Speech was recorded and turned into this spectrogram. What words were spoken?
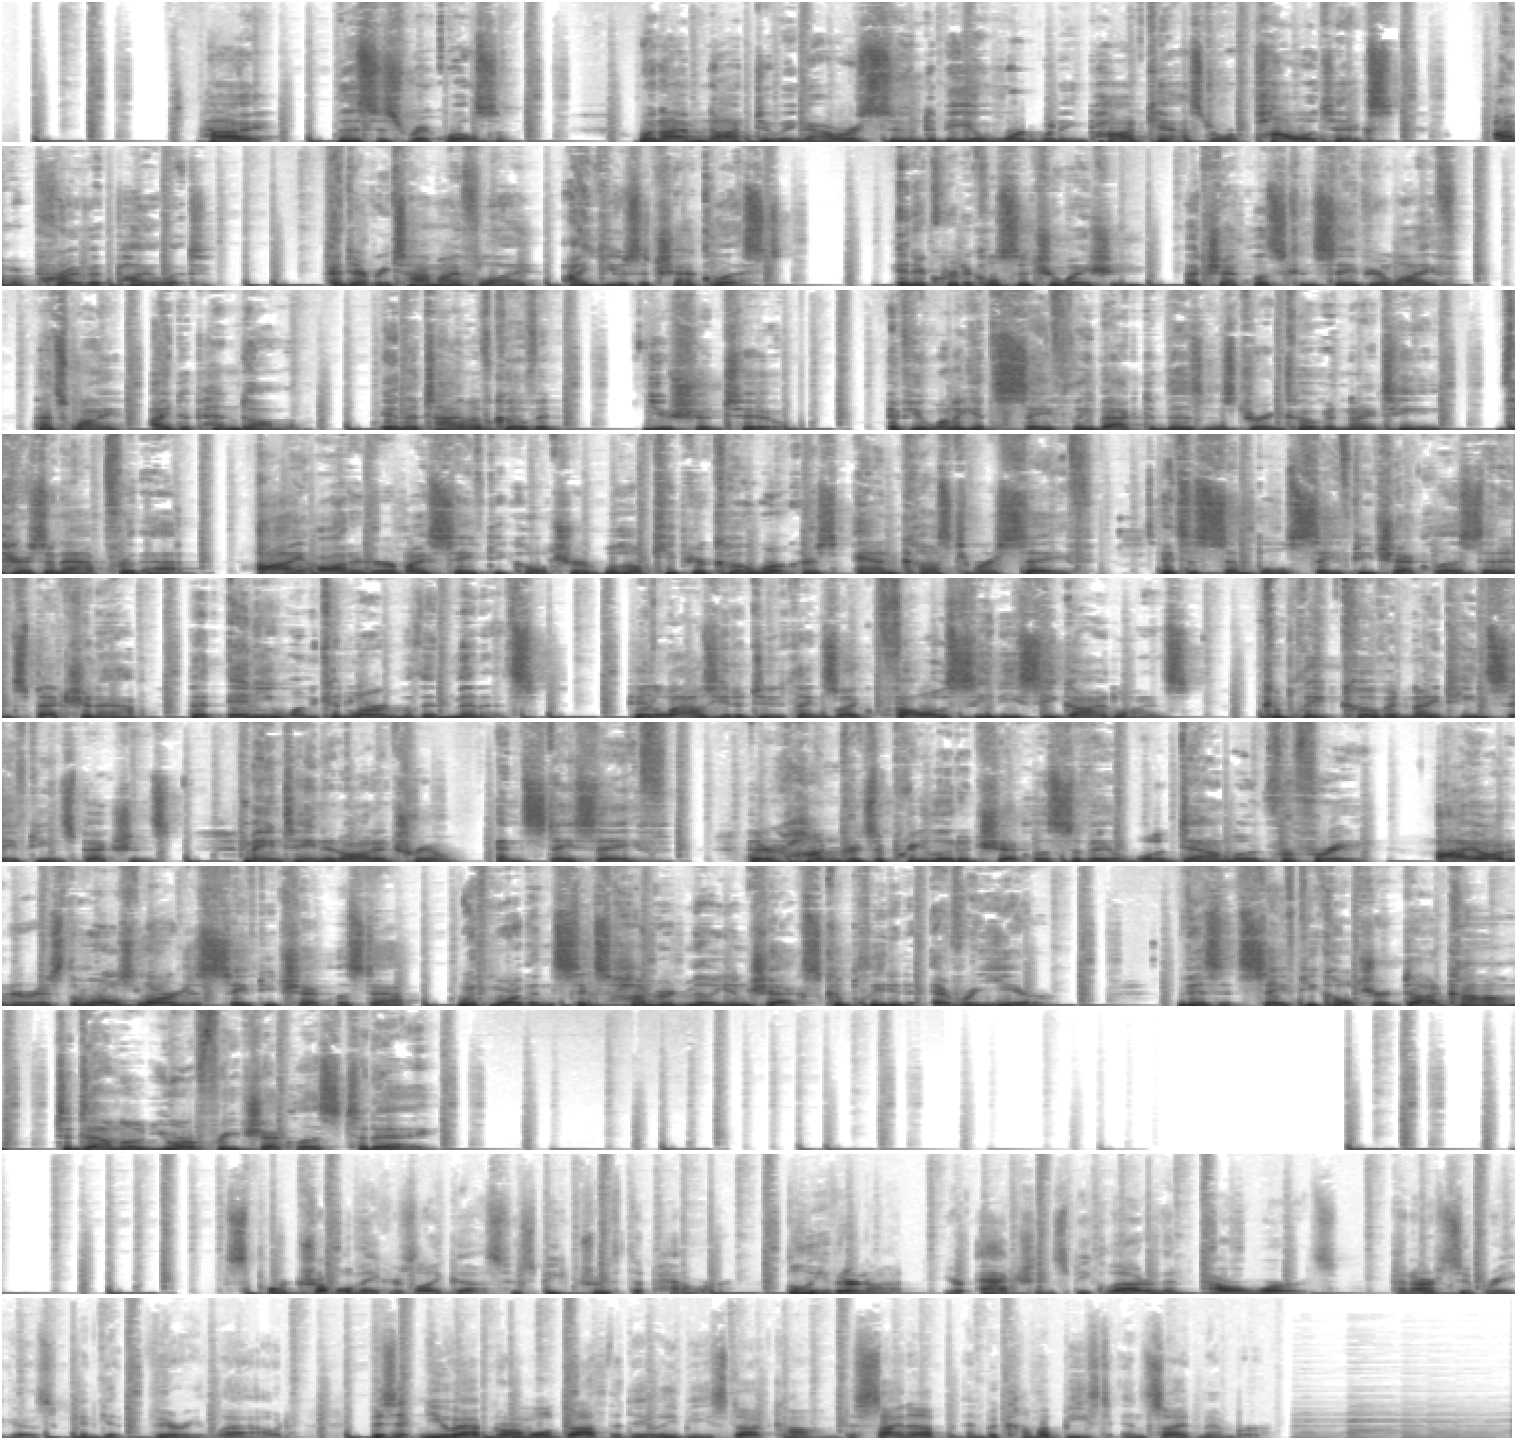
Hi, this is Rick Wilson. When I'm not doing our soon to be award winning podcast or politics, I'm a private pilot. And every time I fly, I use a checklist. In a critical situation, a checklist can save your life. That's why I depend on them. In the time of COVID, you should too. If you want to get safely back to business during COVID 19, there's an app for that. iAuditor by Safety Culture will help keep your coworkers and customers safe. It's a simple safety checklist and inspection app that anyone can learn within minutes. It allows you to do things like follow CDC guidelines, complete COVID 19 safety inspections, maintain an audit trail, and stay safe. There are hundreds of preloaded checklists available to download for free. iAuditor is the world's largest safety checklist app with more than 600 million checks completed every year. Visit safetyculture.com to download your free checklist today. Support troublemakers like us who speak truth to power. Believe it or not, your actions speak louder than our words, and our superegos can get very loud. Visit newabnormal.thedailybeast.com to sign up and become a Beast Inside member.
